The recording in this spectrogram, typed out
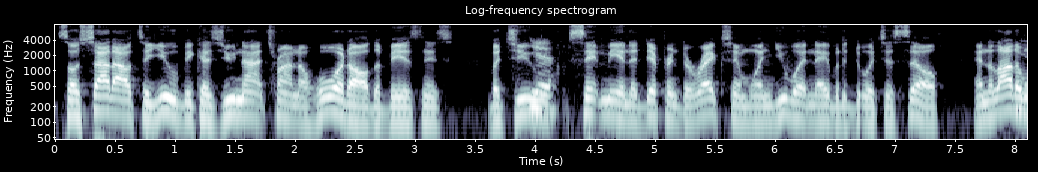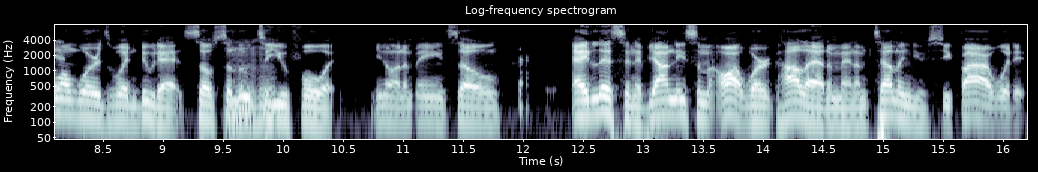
So shout out to you because you're not trying to hoard all the business, but you Yeah. sent me in a different direction when you wasn't able to do it yourself. And a lot of Yeah. one words wouldn't do that. So salute to Mhm. you for it. You know what I mean? So hey, listen, if y'all need some artwork, holla at her, man. I'm telling you, she fired with it.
